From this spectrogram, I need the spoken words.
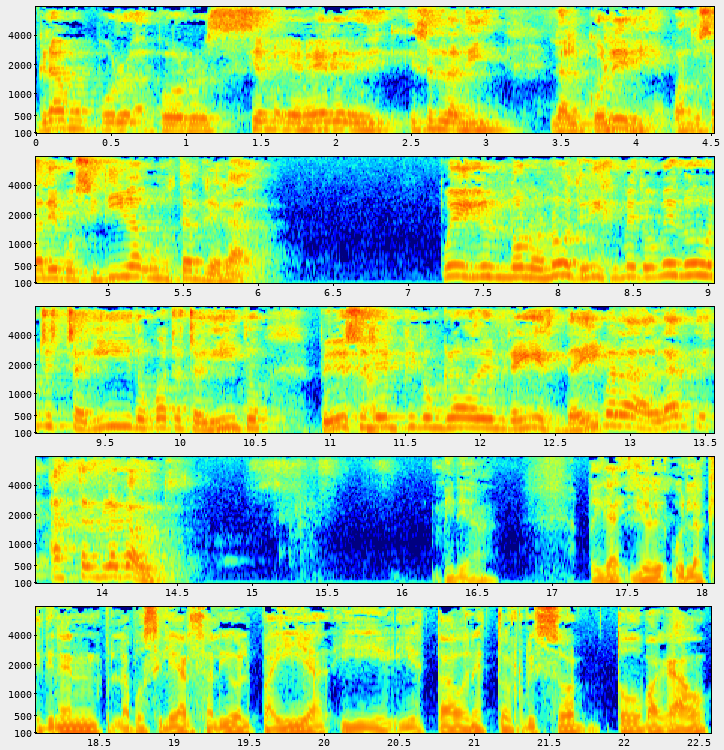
gramo por, por 100 ml, esa es la, la alcoholemia. Cuando sale positiva, uno está embriagado. Puede que uno no lo note, dije, me tomé dos, tres chaguitos, cuatro chaguitos, pero eso ya implica un grado de embriaguez, de ahí para adelante hasta el blackout. Mira, oiga, y eh, las que tienen la posibilidad de haber salido del país y, y estado en estos resorts todo pagado,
